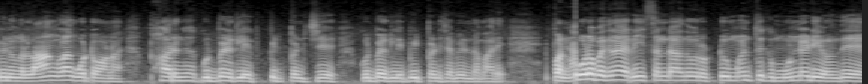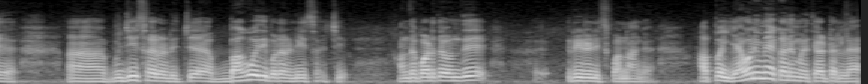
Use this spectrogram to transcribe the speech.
இவனுங்க லாங் லாங் ஓட்டுவாங்க. பாருங்கள் குட் பை பீட் பண்ணிச்சு குட் பை பீட் பண்ணிச்சு அப்படின்ற மாதிரி. இப்போ நான் கூட பார்த்தீங்கன்னா ரீசெண்டாக வந்து ஒரு டூ மந்த்துக்கு முன்னாடி வந்து விஜய் சார் நடித்த பகவதி படம் ரிலீஸ் ஆச்சு. அந்த படத்தை வந்து ரீரிலீஸ் பண்ணாங்க. அப்போ எவனுமே காணுமே தேட்டரில்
